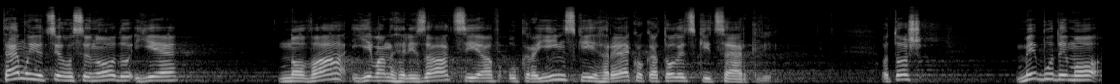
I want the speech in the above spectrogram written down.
Темою цього синоду є нова євангелізація в Українській греко-католицькій церкві. Отож, ми будемо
